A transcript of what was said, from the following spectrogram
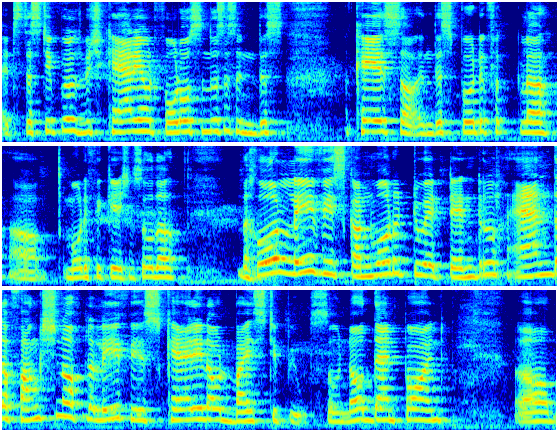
it's the stipules which carry out photosynthesis in this case uh, in this particular uh, modification. So the the whole leaf is converted to a tendril and the function of the leaf is carried out by stipules so note that point. Uh,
